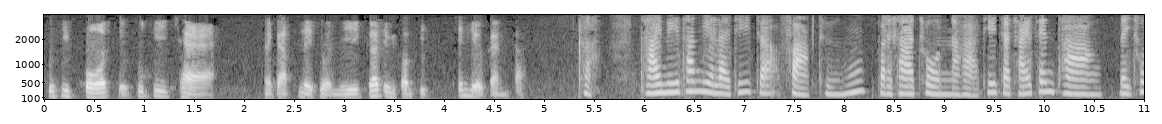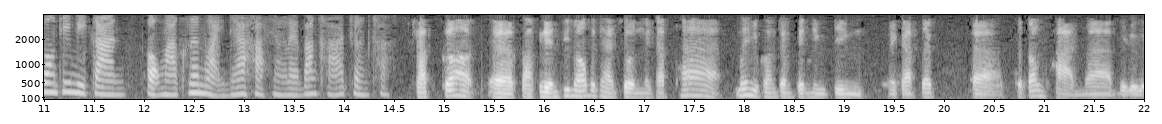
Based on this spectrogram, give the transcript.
ผู้ที่โพสต์หรือผู้ที่แชร์นะครับ ในส่วนนี้ก็จะมีความผิดเช่นเดียวกันครับค่ะ ท้ายนี้ท่านมีอะไรที่จะฝากถึงประชาชนนะคะที่จะใช้เส้นทางในช่วงที่มีการออกมาเคลื่อนไหวเนี่ยค่ะ อย่างไรบ้างคะเชิญค่ะ ครับก็เอ่อฝากเรียนพี่น้องประชาชนนะครับ ถ้าไม่มีความจำเป็นจริง ๆ นะครับและเอ่อ จะต้องผ่านมาบริเว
